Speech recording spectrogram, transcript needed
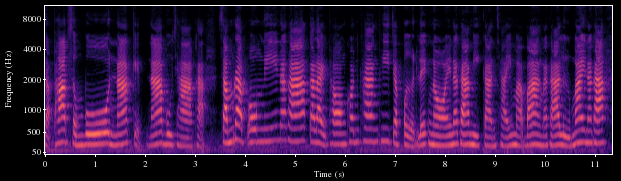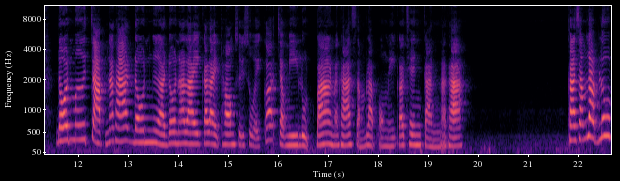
สภาพสมบูรณ์น่าเก็บน่าบูชาค่ะสำหรับองค์นี้นะคะกระไหลทองค่อนข้างที่จะเปิดเล็กน้อยนะคะ มีการใช้มาบ้างนะคะ หรือไม่นะคะ โดนมือจับนะคะ โดนเหงื่อโดนอะไรกระไหลทองสวยๆ ก็จะมีหลุดบ้างนะคะสำหรับองค์นี้ก็เช่นกันนะคะ ค่ะสำหรับรูป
